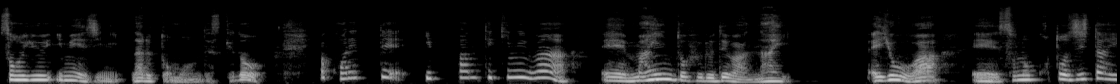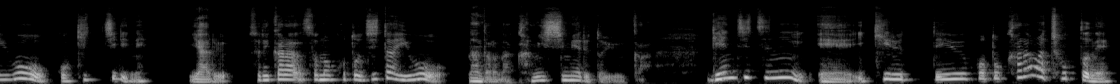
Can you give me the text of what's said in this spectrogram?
そういうイメージになると思うんですけど、これって一般的には、えーマインドフルではない。え要は、えーそのこと自体をこうきっちりね、やる。それからそのこと自体を、なんだろうな、噛み締めるというか、現実に、えー生きるっていうことからはちょっとね、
